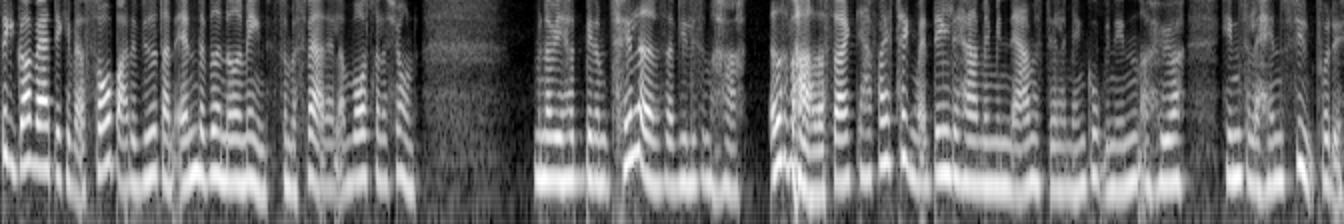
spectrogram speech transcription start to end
Det kan godt være, at det kan være sårbart at vide, at der er en anden, der ved noget om en, som er svært, eller om vores relation. Men når vi har bedt om tilladelse, at vi ligesom har advaret og sagt, jeg har faktisk tænkt mig at dele det her med min nærmeste, eller med en god veninde, og høre hendes eller hans syn på det,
